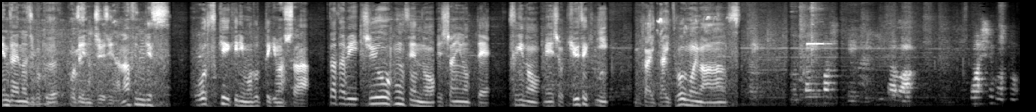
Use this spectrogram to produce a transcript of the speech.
現在の時刻午前10時7分です。大月駅に戻ってきました。再び中央本線の列車に乗って次の名所旧跡に向かいたいと思います。向かいまして右側お足元お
